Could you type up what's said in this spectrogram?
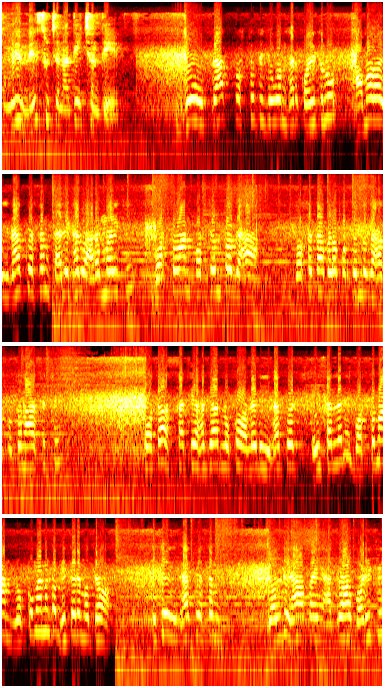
ସମ୍ମିଳନୀରେ ସୂଚନା ଦେଇଛନ୍ତି। ଯେଉଁ ପ୍ରାକ୍ ପ୍ରସ୍ତୁତି ଯେଉଁ ଅନୁସାରେ କହିଥିଲୁ ଆମର ଇଭାକୁଏସନ୍ କାଲିଠାରୁ ଆରମ୍ଭ ହୋଇଛି। ବର୍ତ୍ତମାନ ପର୍ଯ୍ୟନ୍ତ ଯାହା ଦଶଟା ବେଳ ପର୍ଯ୍ୟନ୍ତ ଯାହା ସୂଚନା ଆସିଛି ପଚାଶ ଷାଠିଏ ହଜାର ଲୋକ ଅଲରେଡ଼ି ଇଭାକୁଏଟ୍ ହେଇସାରିଲେଣି ବର୍ତ୍ତମାନ ଲୋକମାନଙ୍କ ଭିତରେ ମଧ୍ୟ ଟିକେ ଇଭାକୁଏସନ୍ ଜଲ୍ଦି ହେବା ପାଇଁ ଆଗ୍ରହ ବଢ଼ିଛି।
